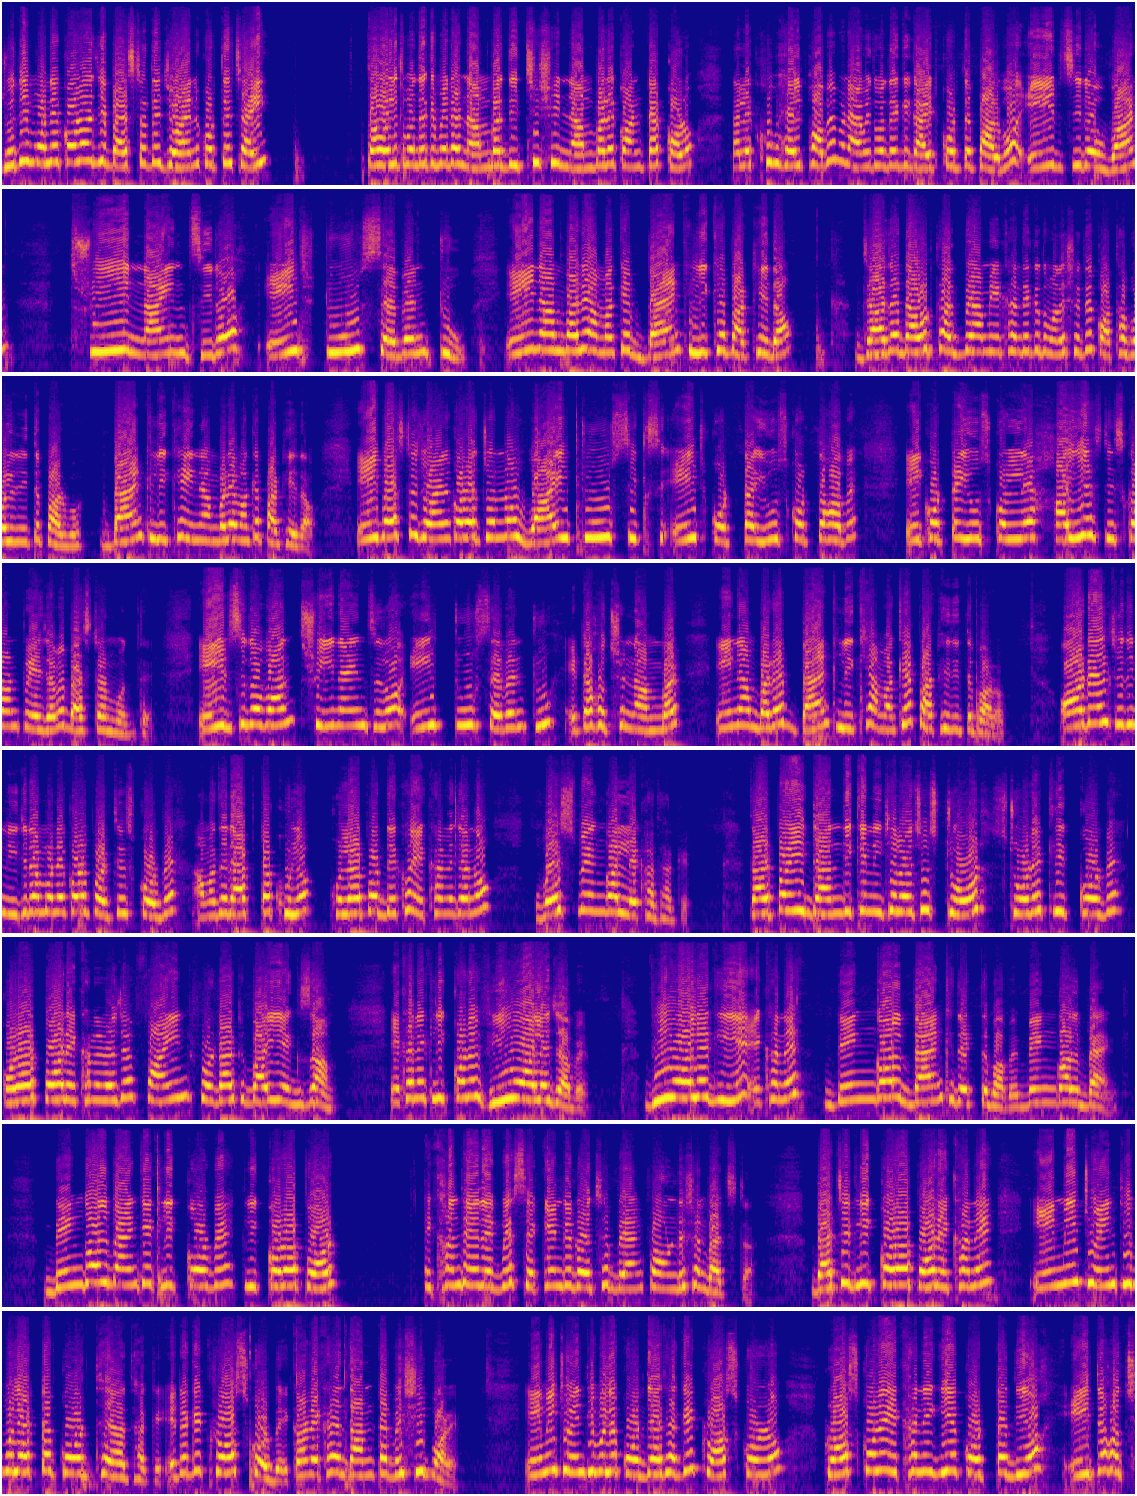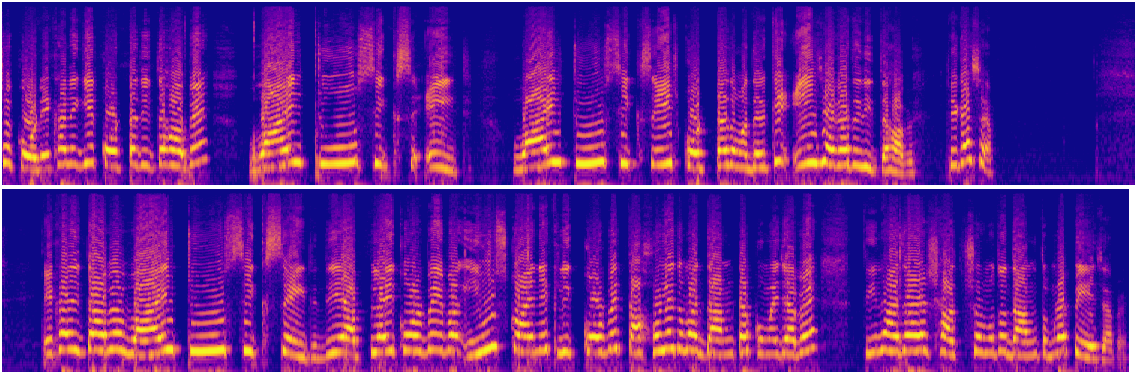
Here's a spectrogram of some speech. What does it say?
যদি মনে করো যে ব্যাচটাতে জয়েন করতে চাই তাহলে তোমাদেরকে আমি একটা নাম্বার দিচ্ছি, সেই নাম্বারে কন্ট্যাক্ট করো। তাহলে খুব হেল্প হবে মানে আমি তোমাদেরকে গাইড করতে পারব। Eight zero one three nine zero eight two seven two এই নাম্বারে আমাকে ব্যাংক লিখে পাঠিয়ে দাও। যা যা ডাউট থাকবে, আমি এখান থেকে তোমাদের সাথে কথা বলে নিতে পারব। ব্যাংক লিখে এই নাম্বারে আমাকে পাঠিয়ে দাও। এই ব্যাচটা জয়েন করার জন্য ওয়াই টু সিক্স এইট কোডটা ইউজ করতে হবে। এই কোডটা ইউজ করলে হাইয়েস্ট ডিসকাউন্ট পেয়ে যাবে ব্যাচটার মধ্যে। Eight zero one three nine zero eight two seven two এটা হচ্ছে নাম্বার এই নাম্বারে ব্যাংক লিখে আমাকে পাঠিয়ে দিতে পারো। অর্ডেল যদি নিজেরা মনে করে পারচেস করবে, আমাদের অ্যাপটা খুলো। খোলার পর দেখো এখানে যেন ওয়েস্ট বেঙ্গল লেখা থাকে। তারপর এই ডান দিকে নিচে রয়েছে স্টোর স্টোরে ক্লিক করবে। করার পর এখানে রয়েছে ফাইন্ড প্রোডাক্ট বাই এক্সাম এখানে ক্লিক করে ভিউ অলে যাবে। ভিউ অলে গিয়ে এখানে বেঙ্গল ব্যাংক দেখতে পাবে, বেঙ্গল ব্যাংক। বেঙ্গল ব্যাংকে ক্লিক করবে, ক্লিক করার পর এখান থেকে দেখবে সেকেন্ডে রয়েছে ব্যাংক ফাউন্ডেশন ব্যাচটা ব্যাচে ক্লিক করার পর এখানে এমই টোয়েন্টি বলে একটা কোড দেওয়া থাকে, এটাকে ক্রস করবে, কারণ এখানে দামটা বেশি পড়ে। এমই টোয়েন্টি বলে কোড দেওয়া থাকে ক্রস করল। ক্রস করে এখানে গিয়ে কোডটা দিও, এইটা হচ্ছে কোড এখানে গিয়ে কোডটা দিতে হবে Y two six eight Y two six eight কোডটা তোমাদেরকে এই জায়গাতে দিতে হবে, ঠিক আছে? এখানে দিতে হবে ওয়াই টু সিক্স এইট দিয়ে অ্যাপ্লাই করবে এবং ইউজ কয়েনে ক্লিক করবে, তাহলে তোমার দামটা কমে যাবে তিন হাজার সাতশোর মতো দাম তোমরা পেয়ে যাবে।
